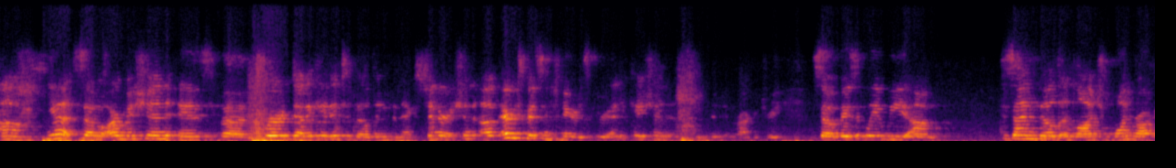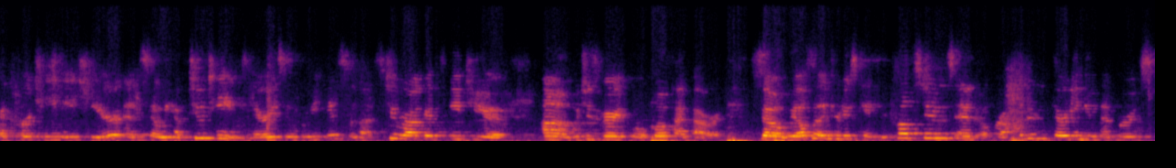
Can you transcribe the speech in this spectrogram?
Um, yeah, so our mission is that we're dedicated to building the next generation of aerospace engineers through education and achievement in rocketry. So basically, we um, design, build, and launch one rocket per team each year. And so we have two teams, Ares and Prometheus. So that's two rockets each year, um, which is very cool, both high powered. So we also introduce K through 12 students and over 130 new members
